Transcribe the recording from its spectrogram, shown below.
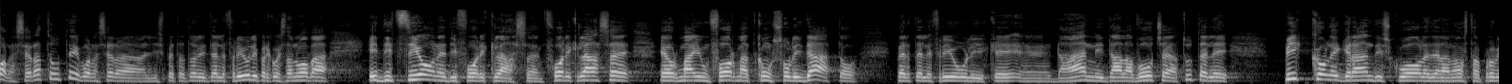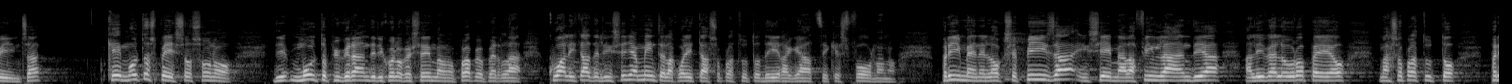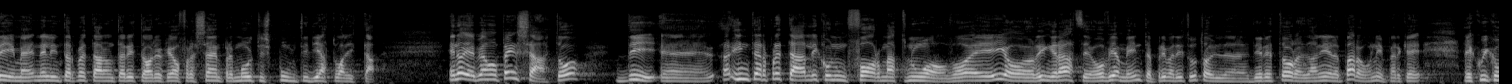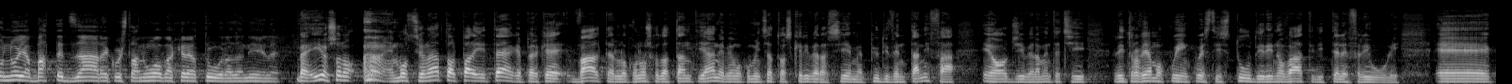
Buonasera a tutti, buonasera agli spettatori di Telefriuli per questa nuova edizione di Fuori Classe. Fuori Classe è ormai un format consolidato per Telefriuli che eh, da anni dà la voce a tutte le piccole e grandi scuole della nostra provincia che molto spesso sono molto più grandi di quello che sembrano proprio per la qualità dell'insegnamento e la qualità soprattutto dei ragazzi che sfornano prime nell'Ocse Pisa insieme alla Finlandia a livello europeo, ma soprattutto prime nell'interpretare un territorio che offre sempre molti spunti di attualità. E noi abbiamo pensato di eh, interpretarli con un format nuovo e io ringrazio ovviamente prima di tutto il direttore Daniele Paroni perché è qui con noi a battezzare questa nuova creatura Daniele. Beh io sono emozionato al pari di te anche perché Walter lo conosco da tanti anni, abbiamo cominciato a scrivere assieme più di vent'anni fa e oggi veramente ci ritroviamo qui in questi studi rinnovati di Telefriuli.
